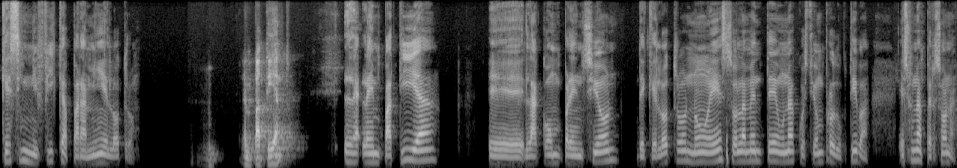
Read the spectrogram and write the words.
qué significa para mí el otro. Empatía la, empatía, eh, la comprensión de que el otro no es solamente una cuestión productiva, es una persona.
